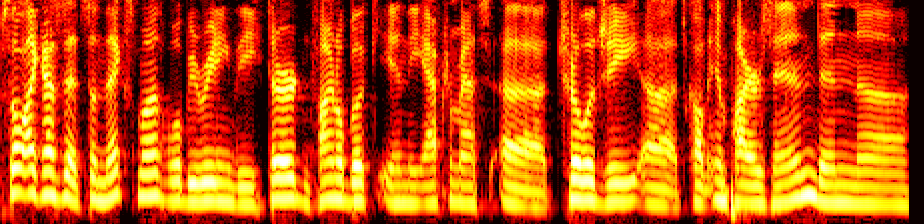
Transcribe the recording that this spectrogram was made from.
So, like I said, so next month we'll be reading the third and final book in the Aftermath uh, trilogy. Uh, it's called Empire's End, and uh,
